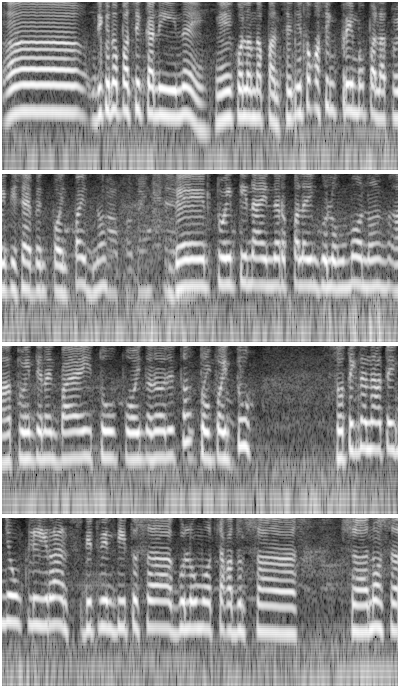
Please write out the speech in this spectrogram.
Ah, hindi ko napansin kanina eh. Ngayon ko lang napansin. Ito kasing frame mo pala 27.5, no? Opo, 27. Then 29er pala yung gulong mo no. Ah, 29 by 2 point ano dito? 2.2. So tingnan natin yung clearance between dito sa gulong mo at saka dun sa sa ano sa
